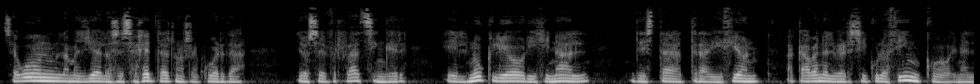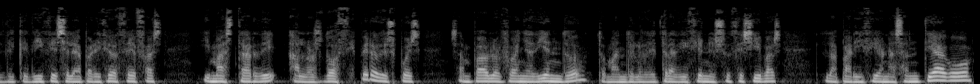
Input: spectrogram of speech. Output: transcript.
Según la mayoría de los exegetas, nos recuerda Joseph Ratzinger, el núcleo original de esta tradición acaba en el versículo 5, en el de que dice se le apareció a Cefas y más tarde a los doce. Pero después San Pablo fue añadiendo, tomándolo de tradiciones sucesivas, la aparición a Santiago,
